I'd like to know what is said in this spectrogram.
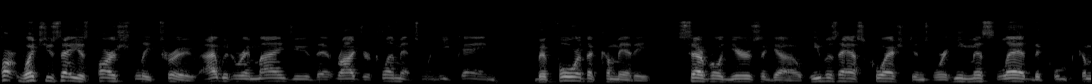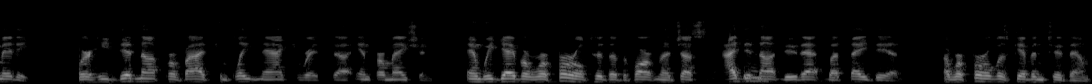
part, what you say is partially true. I would remind you that Roger Clemens, when he came before the committee several years ago, he was asked questions where he misled the com- committee, where he did not provide complete and accurate uh, information. And we gave a referral to the Department of Justice. I did Yeah. not do that, but they did. A referral was given to them.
